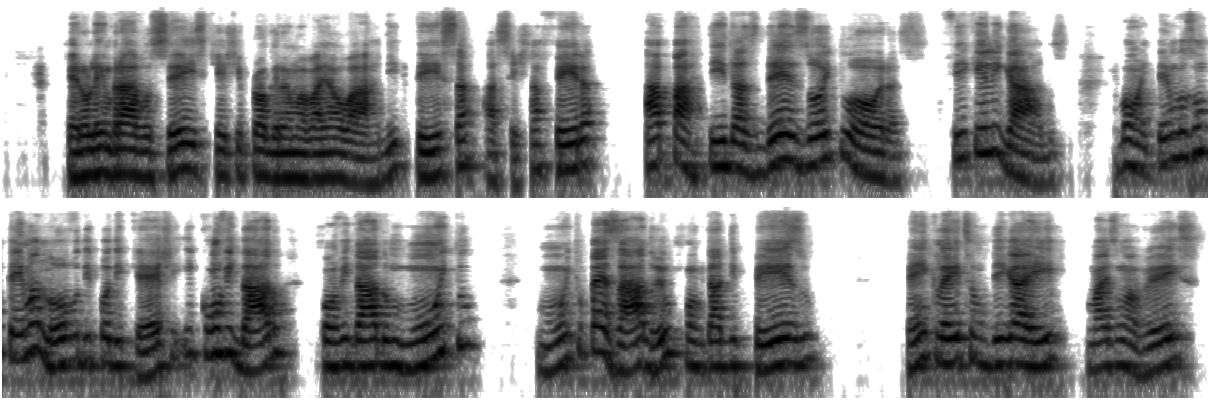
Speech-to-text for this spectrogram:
Quero lembrar a vocês que este programa vai ao ar de terça a sexta-feira, a partir das 18 horas. Fiquem ligados. Bom, e temos um tema novo de podcast e convidado, convidado muito, muito pesado, viu? Convidado de peso. Hein, Cleiton? Diga aí, mais uma vez.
